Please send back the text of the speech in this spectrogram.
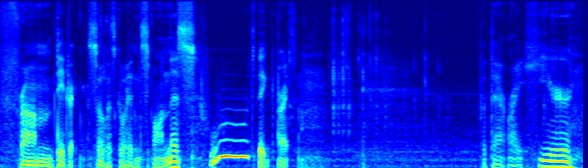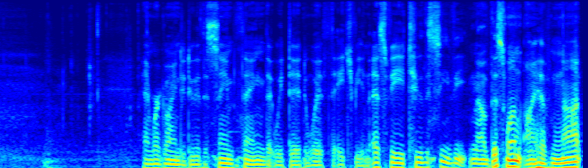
from Dadrick. So let's go ahead and spawn this. Ooh, it's big. All right. Put that right here. And we're going to do the same thing that we did with HV and SV to the CV. Now, this one I have not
